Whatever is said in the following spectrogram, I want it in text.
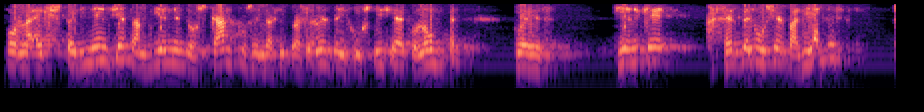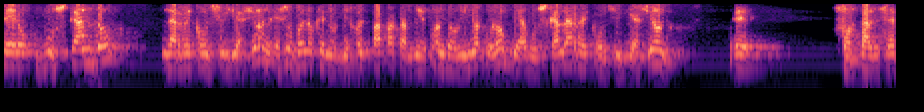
por la experiencia también en los campos, en las situaciones de injusticia de Colombia, pues tiene que hacer denuncias valientes, pero buscando la reconciliación. Eso fue lo que nos dijo el Papa también cuando vino a Colombia, buscar la reconciliación, eh, fortalecer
